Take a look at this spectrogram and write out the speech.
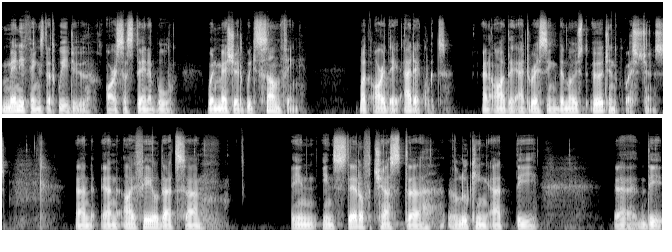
many things that we do are sustainable when measured with something, but are they adequate? And are they addressing the most urgent questions? And, and I feel that uh, in, instead of just uh, looking at the uh, the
